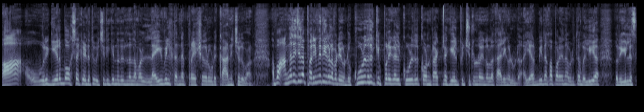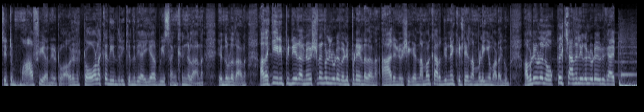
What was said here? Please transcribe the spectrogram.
ആ ഒരു ഗിയർ ബോക്സ് ഒക്കെ എടുത്ത് വെച്ചിരിക്കുന്നത് ഇന്ന് നമ്മൾ ലൈവിൽ തന്നെ പ്രേക്ഷകരോട് കാണിച്ചതുമാണ്. അപ്പോൾ അങ്ങനെ ചില പരിമിതികൾ അവിടെയുണ്ട്. കൂടുതൽ ടിപ്പറുകൾ കൂടുതൽ കോൺട്രാക്റ്റിലൊക്കെ ഏൽപ്പിച്ചിട്ടുണ്ടോ എന്നുള്ള കാര്യങ്ങളുണ്ട്. ഐ ആർ ബി എന്നൊക്കെ പറയുന്ന അവിടുത്തെ വലിയ റിയൽ എസ്റ്റേറ്റ് മാഫിയാണ് കേട്ടോ. അവരുടെ ടോളൊക്കെ നിയന്ത്രിക്കുന്നത് ഐ ആർ ബി സംഘങ്ങളാണ് എന്നുള്ളതാണ്. അതൊക്കെ ഇനി പിന്നീട് അന്വേഷണങ്ങളിലൂടെ വെളിപ്പെടേണ്ടതാണ്. ആരന്വേഷിക്കാൻ? നമുക്ക് അർജുനെ കിട്ടിയാൽ നമ്മളിങ്ങ് മടങ്ങും. അവിടെയുള്ള ലോക്കൽ ചാനലുകളുടെ ഒരു കാര്യം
